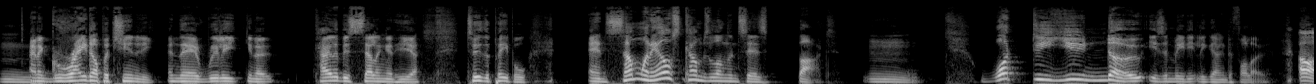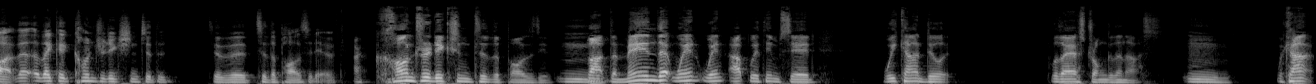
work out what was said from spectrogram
and a great opportunity, and they're really, you know, Caleb is selling it here to the people, and someone else comes along and says, "But," what do you know is immediately going to follow? Oh, th- like a contradiction to the to the to the positive. A contradiction to the positive. But the man that went went up with him said, "We can't do it, for they are stronger than us." Mm. We can't.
